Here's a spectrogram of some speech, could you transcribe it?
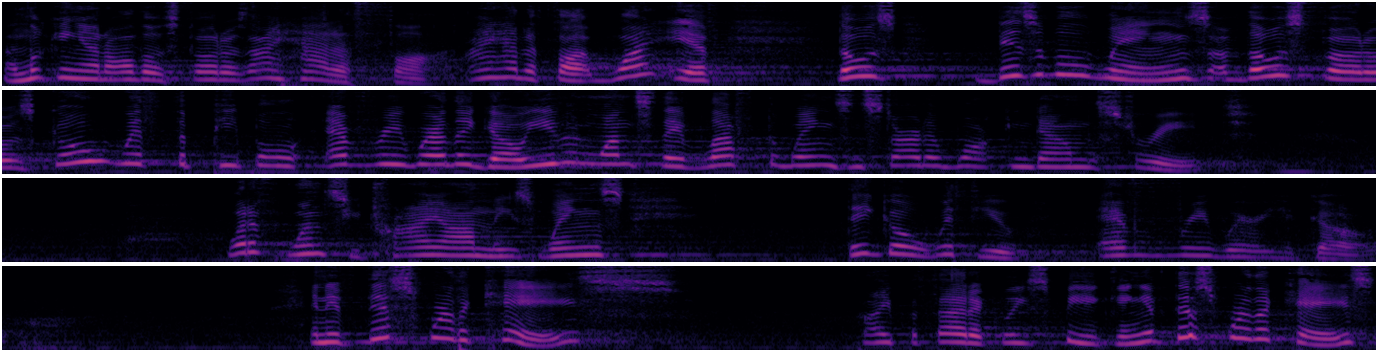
And looking at all those photos, I had a thought. I had a thought. What if those visible wings of those photos go with the people everywhere they go, even once they've left the wings and started walking down the street? What if once you try on these wings, they go with you everywhere you go? And if this were the case, hypothetically speaking, if this were the case,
